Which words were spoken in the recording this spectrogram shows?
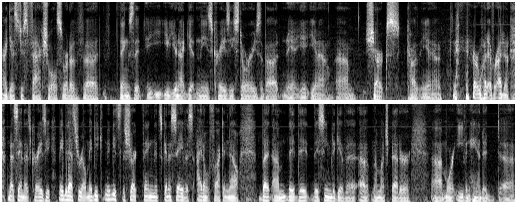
I guess, just factual sort of uh, things that y- you're not getting these crazy stories about, you know, um, sharks, cause, you know, or whatever. I don't. know. I'm not saying that's crazy. Maybe that's real. Maybe maybe it's the shark thing that's going to save us. I don't fucking know. But um, they, they they seem to give a, a, a much better, uh, more even-handed. Uh,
